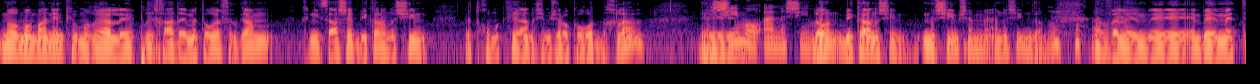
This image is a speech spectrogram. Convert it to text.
מאוד מאוד מעניין, כי הוא מראה על אה, פריחה די מטורפת, גם כניסה של בעיקר נשים לתחום הקריאה, נשים שלא קוראות בכלל. נשים או אנשים? לא, בעיקר נשים. נשים שהם אנשים גם, אבל הם, הם באמת,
